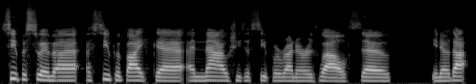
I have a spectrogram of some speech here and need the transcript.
super swimmer, a super biker, and now she's a super runner as well. So, you know, that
